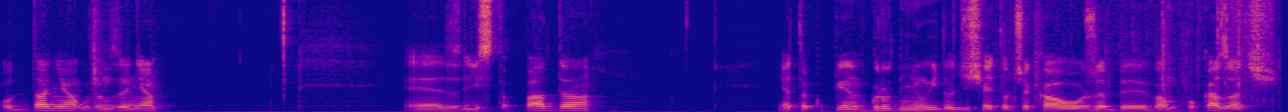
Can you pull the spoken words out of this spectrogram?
oddania urządzenia e, z listopada. Ja to kupiłem w grudniu i do dzisiaj to czekało, żeby Wam pokazać.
